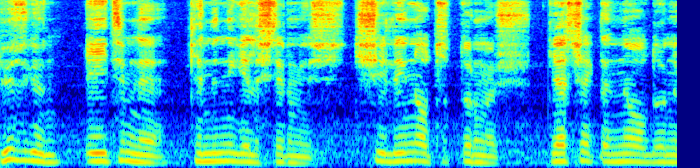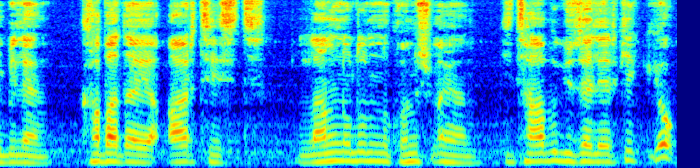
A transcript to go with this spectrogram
Düzgün, eğitimli, kendini geliştirmiş, kişiliğini oturtturmuş, gerçekten ne olduğunu bilen, kabadayı, artist, lanlı lunlu konuşmayan, hitabı güzel erkek yok.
